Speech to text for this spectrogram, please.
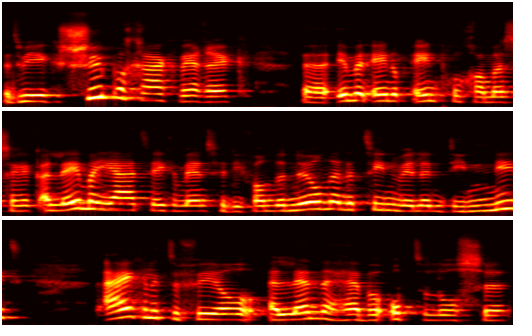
met wie ik super graag werk. Uh, in mijn één op één programma's zeg ik alleen maar ja tegen mensen die van de 0 naar de 10 willen, die niet eigenlijk te veel ellende hebben op te lossen,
